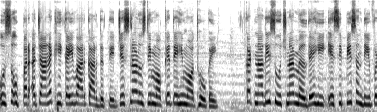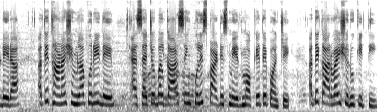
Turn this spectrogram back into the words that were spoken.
ਉਸ ਉੱਪਰ ਅਚਾਨਕ ਹੀ ਕਈ ਵਾਰ ਕਰ ਦਿੱਤੇ, ਜਿਸ ਨਾਲ ਉਸ ਦੀ ਮੌਕੇ ਤੇ ਹੀ ਮੌਤ ਹੋ ਗਈ। ਘਟਨਾ ਦੀ ਸੂਚਨਾ ਮਿਲਦੇ ਹੀ ਏਸੀਪੀ ਸੰਦੀਪ ਵਡੇਰਾ ਅਤੇ ਥਾਣਾ ਸ਼ਿਮਲਾਪੁਰੀ ਦੇ SHO Balkar Singh police party ਸਮੇਤ ਮੌਕੇ ਤੇ ਪਹੁੰਚੇ ਅਤੇ ਕਾਰਵਾਈ ਸ਼ੁਰੂ ਕੀਤੀ।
